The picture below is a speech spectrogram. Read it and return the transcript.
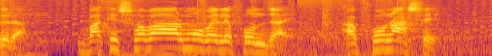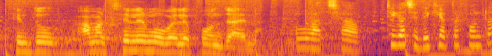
ধরে বাকি সবার মোবাইলে ফোন যায় আর ফোন আসে কিন্তু আমার ছেলের মোবাইলে ফোন যায় না। ও আচ্ছা ঠিক আছে দেখি আপনার ফোনটা।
